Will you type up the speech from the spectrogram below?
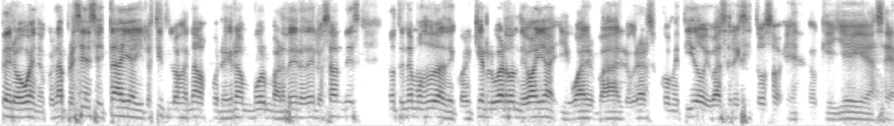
pero bueno, con la presencia Italia y los títulos ganados por el gran bombardero de los Andes, no tenemos duda de cualquier lugar donde vaya, igual va a lograr su cometido y va a ser exitoso en lo que llegue a ser.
